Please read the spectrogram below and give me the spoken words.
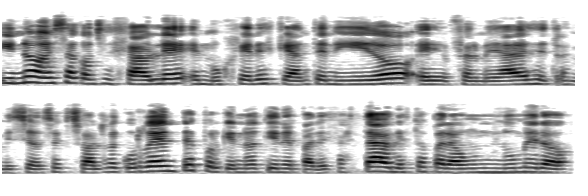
y no es aconsejable en mujeres que han tenido eh, enfermedades de transmisión sexual recurrentes porque no tienen pareja estable. Esto es para un número,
